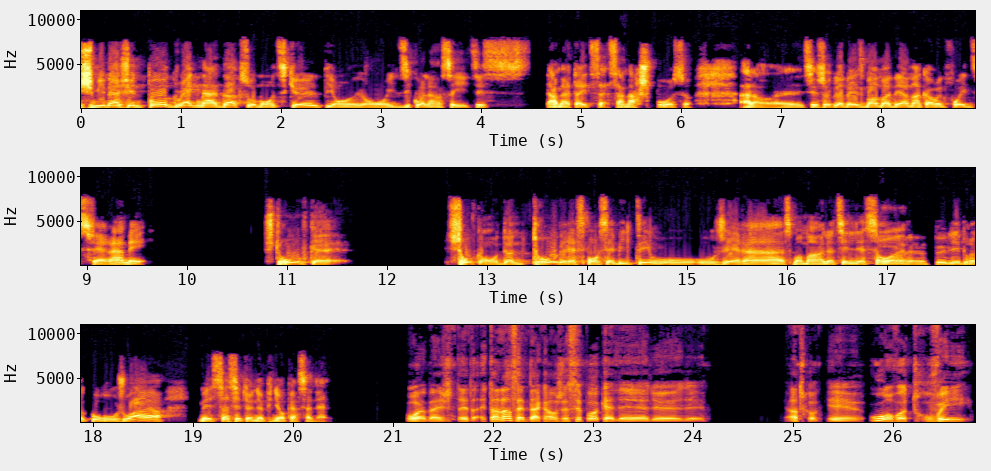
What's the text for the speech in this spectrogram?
je m'imagine pas Greg Maddox au monticule, puis on, on dit quoi lancer. Tu sais, dans ma tête, ça, ça marche pas, ça. Alors, euh, c'est sûr que le baseball moderne, encore une fois, est différent, mais je trouve que je trouve qu'on donne trop de responsabilités aux, gérants à ce moment-là. Laissons un peu libre cours aux joueurs, mais ça, c'est une opinion personnelle. Oui, ben, j'ai tendance à être d'accord. Je ne sais pas quel est le, en tout cas, où on va trouver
